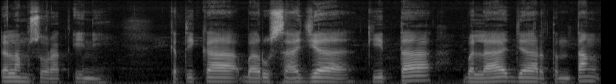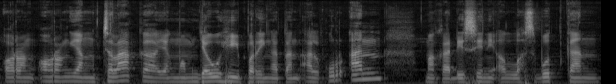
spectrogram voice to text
dalam surat ini. Ketika baru saja kita belajar tentang orang-orang yang celaka yang menjauhi peringatan Al-Qur'an, maka di sini Allah sebutkan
